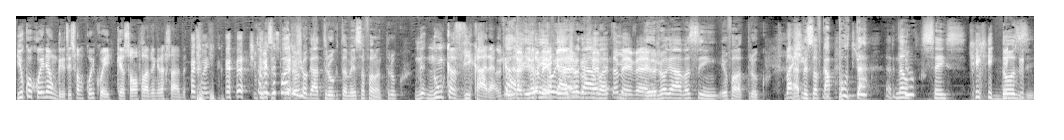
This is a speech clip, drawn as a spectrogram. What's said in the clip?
E o Cocoi não é um grito, eles falam Coi que é só uma palavra engraçada. Coi tipo, você pode jogar truco também só falando truco. N nunca vi, cara. Cara, eu, eu, eu, eu jogava. Também, velho. Eu jogava assim, eu falava truco. Baixinho. Aí a pessoa fica, puta! Não, seis. Doze.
